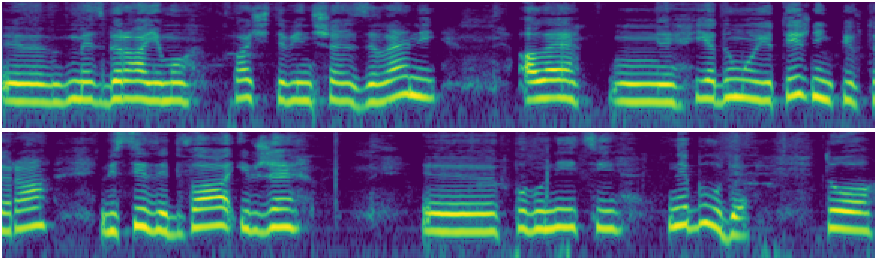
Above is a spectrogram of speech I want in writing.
Е, Ми збираємо, бачите, він ще зелений. Але я думаю, тиждень-півтора, вісили два і вже е, полуниці не буде. То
